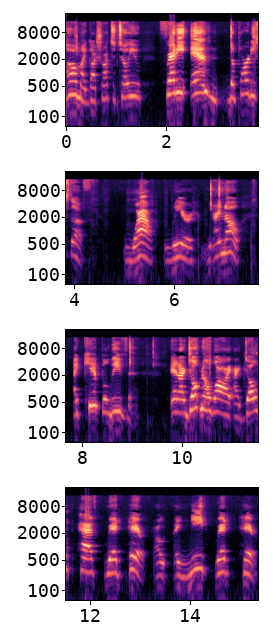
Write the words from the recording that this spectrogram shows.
Oh my gosh, I to tell you, Freddy and the party stuff. Wow, weird. I know. I can't believe that. And I don't know why I don't have red hair. I, I need red hair.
